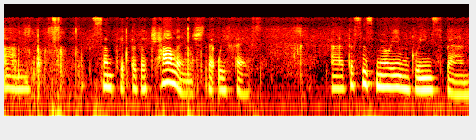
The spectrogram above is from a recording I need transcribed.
um, something, uh, the challenge that we face. Uh, this is Miriam Greenspan.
